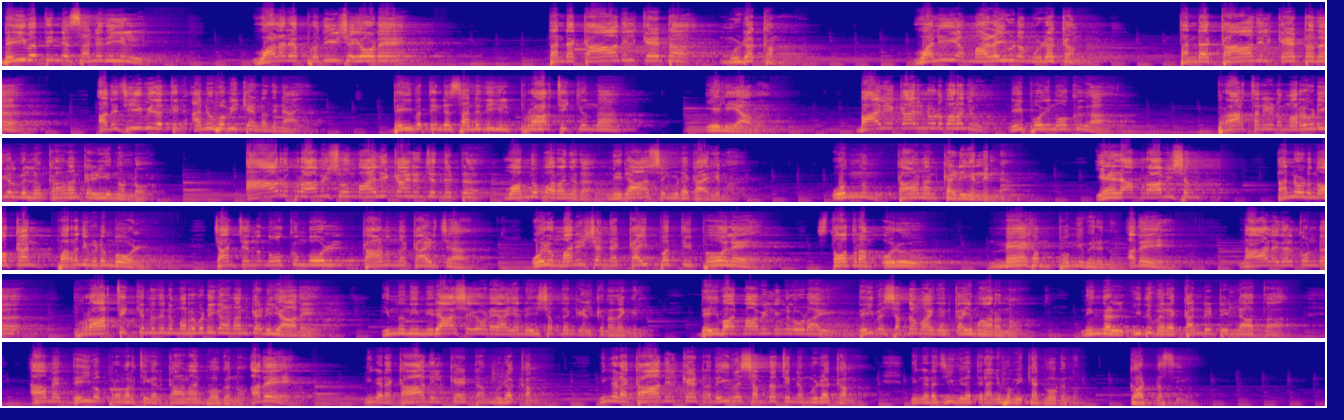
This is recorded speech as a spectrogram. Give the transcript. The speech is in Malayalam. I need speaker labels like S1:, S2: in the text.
S1: ദൈവത്തിന്റെ സന്നിധിയിൽ വളരെ പ്രതീക്ഷയോടെ തന്റെ കാതിൽ കേട്ട മുഴക്കം വലിയ മഴയുടെ മുഴക്കം തന്റെ കാതിൽ കേട്ടത് അത് ജീവിതത്തിൽ അനുഭവിക്കേണ്ടതിനായി. ദൈവത്തിന്റെ സന്നിധിയിൽ പ്രാർത്ഥിക്കുന്ന എലിയാവ് ബാല്യക്കാരനോട് പറഞ്ഞു നീ പോയി നോക്കുക. പ്രാർത്ഥനയുടെ മറുപടികൾ വല്ലതും കാണാൻ കഴിയുന്നുണ്ടോ? ആറു പ്രാവശ്യവും ബാല്യക്കാരൻ ചെന്നിട്ട് വന്നു പറഞ്ഞത് നിരാശയുടെ കാര്യമാണ്. ഒന്നും കാണാൻ കഴിയുന്നില്ല. ഏഴാം പ്രാവശ്യം തന്നോട് നോക്കാൻ പറഞ്ഞു വിടുമ്പോൾ ഞാൻ ചെന്ന് നോക്കുമ്പോൾ കാണുന്ന കാഴ്ച ഒരു മനുഷ്യന്റെ കൈപ്പത്തി പോലെ സ്തോത്രം ഒരു മേഘം പൊങ്ങി വരുന്നു. അതെ നാളുകൾ കൊണ്ട് പ്രാർത്ഥിക്കുന്നതിന് മറുപടി കാണാൻ കഴിയാതെ ഇന്ന് നീ നിരാശയോടെയായി എന്റെ ഈ ശബ്ദം കേൾക്കുന്നതെങ്കിൽ ദൈവാത്മാവിൽ നിങ്ങളോടായി ദൈവശബ്ദമായി ഞാൻ കൈമാറുന്നു. നിങ്ങൾ ഇതുവരെ കണ്ടിട്ടില്ലാത്ത ആമൻ ദൈവപ്രവർത്തികൾ കാണാൻ പോകുന്നു. അതെ നിങ്ങളുടെ കാതിൽ കേട്ട മുഴക്കം നിങ്ങളുടെ കാതിൽ കേട്ട ദൈവശബ്ദത്തിന്റെ മുഴക്കം നിങ്ങളുടെ ജീവിതത്തിൽ അനുഭവിക്കാൻ പോകുന്നു. God bless you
